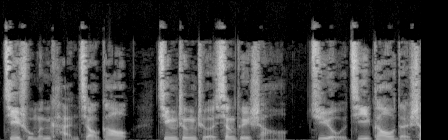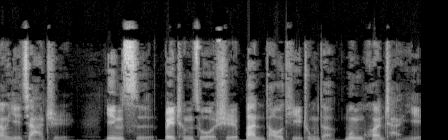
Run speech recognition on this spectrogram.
技术门槛较高，竞争者相对少，具有极高的商业价值，因此被称作是半导体中的梦幻产业。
